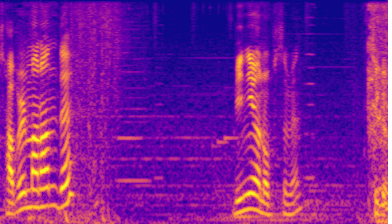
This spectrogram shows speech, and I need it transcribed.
잡을만한데? 미니언 없으면? 지금.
